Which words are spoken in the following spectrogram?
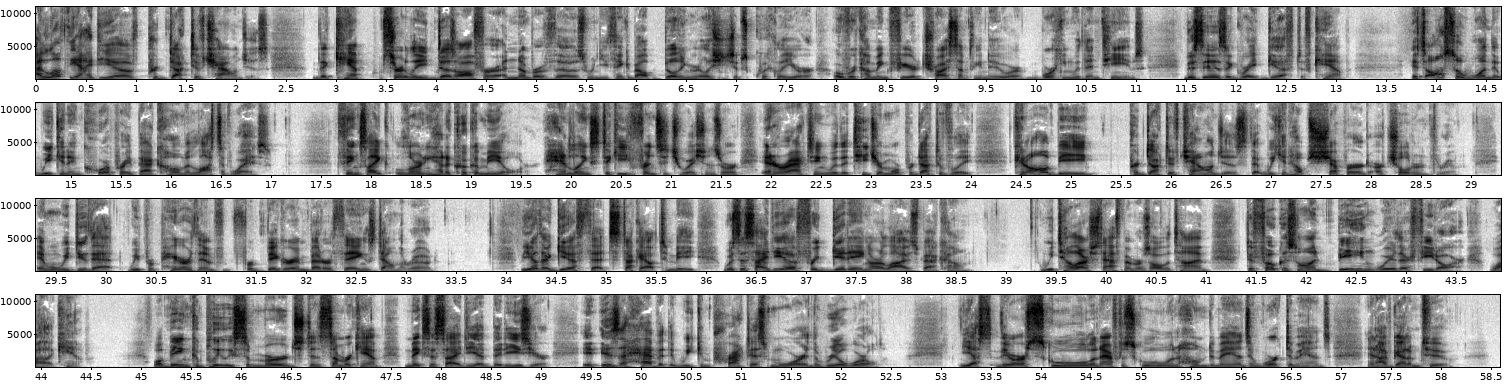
I love the idea of productive challenges. The camp certainly does offer a number of those when you think about building relationships quickly or overcoming fear to try something new or working within teams. This is a great gift of camp. It's also one that we can incorporate back home in lots of ways. Things like learning how to cook a meal, or handling sticky friend situations, or interacting with a teacher more productively can all be productive challenges that we can help shepherd our children through. And when we do that, we prepare them for bigger and better things down the road. The other gift that stuck out to me was this idea of forgetting our lives back home. We tell our staff members all the time to focus on being where their feet are while at camp. While being completely submerged in summer camp makes this idea a bit easier, it is a habit that we can practice more in the real world. Yes, there are school and after school and home demands and work demands, and I've got them too.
